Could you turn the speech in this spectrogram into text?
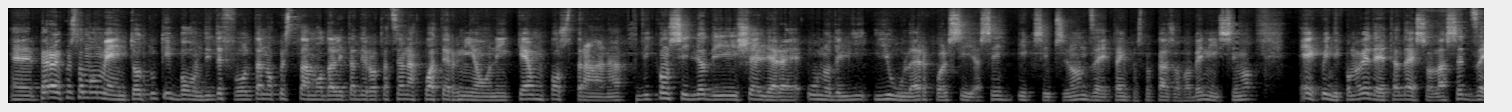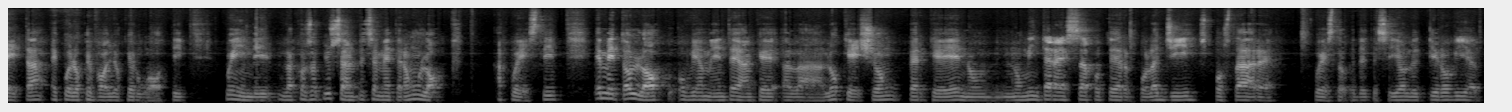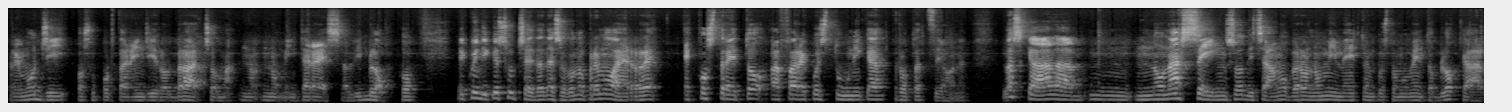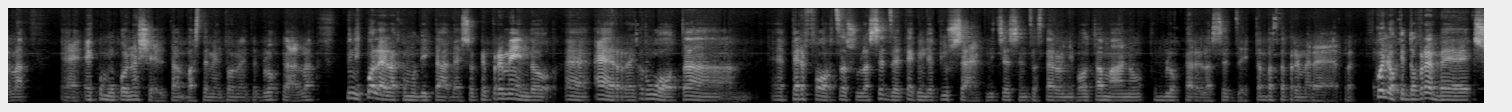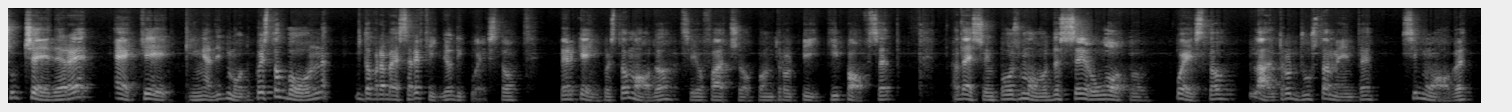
eh, però in questo momento tutti i bondi default hanno questa modalità di rotazione a quaternioni che è un po' strana. Vi consiglio di scegliere uno degli Euler qualsiasi, x, y, z, in questo caso va benissimo, e quindi come vedete adesso l'asse z è quello che voglio che ruoti. Quindi la cosa più semplice è mettere un lock a questi e metto il lock ovviamente anche alla location perché non, non mi interessa poter con la G spostare questo vedete se io lo tiro via e premo G posso portare in giro il braccio ma no, non mi interessa, li blocco e quindi che succede adesso quando premo R è costretto a fare quest'unica rotazione. La scala mh, mm, non ha senso diciamo però non mi metto in questo momento a bloccarla eh, è comunque una scelta, basta eventualmente bloccarla. Quindi qual è la comodità adesso? Che premendo eh, R ruota eh, per forza sull'asse Z, quindi è più semplice senza stare ogni volta a mano e bloccare l'asse Z, basta premere R. Quello che dovrebbe succedere è che in edit mode questo bone dovrebbe essere figlio di questo, perché in questo modo, se io faccio CTRL P, keep offset, adesso in pose mode, se ruoto questo, l'altro giustamente si muove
